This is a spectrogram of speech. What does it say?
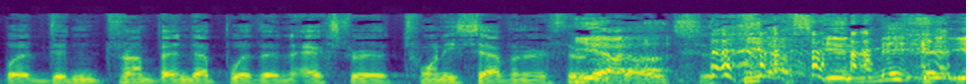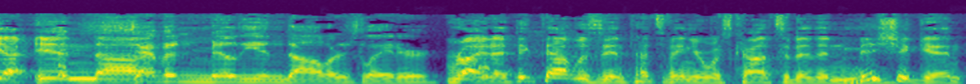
what didn't Trump end up with an extra 27 or 30 yeah, uh, votes? yes, in Mi- yeah in uh, Seven million dollars later. Right, I think that was in Pennsylvania, Wisconsin, and then Michigan.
